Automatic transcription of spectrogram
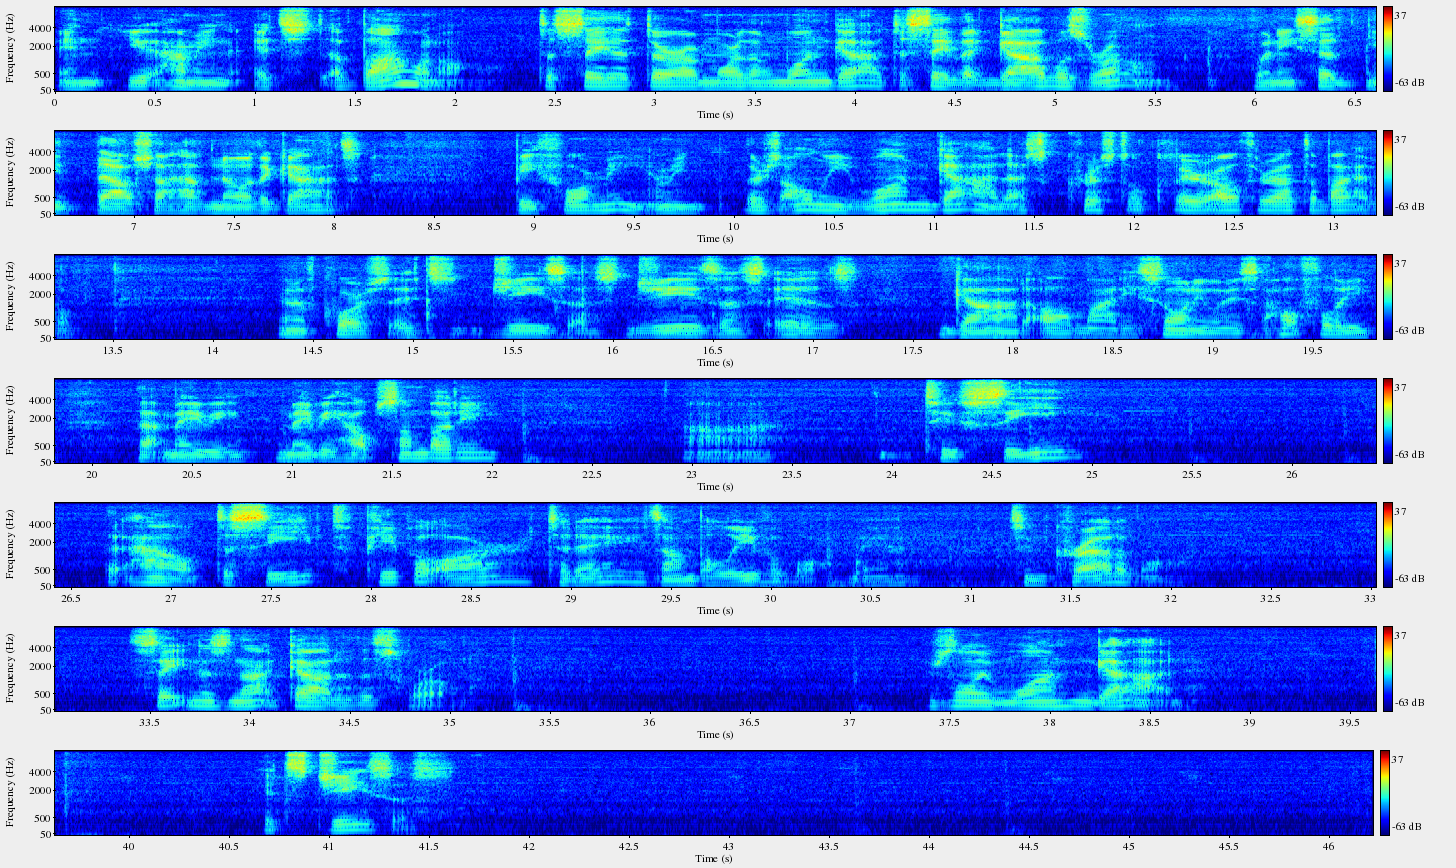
And you, I mean, it's abominable to say that there are more than one God, to say that God was wrong when he said, Thou shalt have no other gods before me. I mean, there's only one God. That's crystal clear all throughout the Bible. And of course, it's Jesus. Jesus is God Almighty. So, anyways, hopefully that maybe maybe helps somebody uh, to see that how deceived people are today. It's unbelievable, man. It's incredible. Satan is not God of this world. There's only one God. It's Jesus.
